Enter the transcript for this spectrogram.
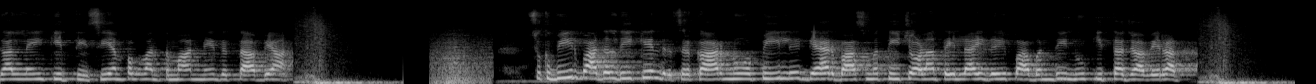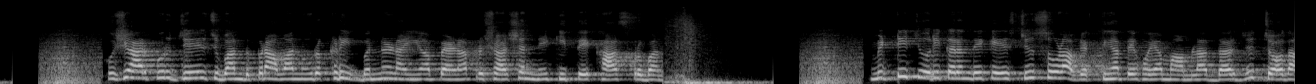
ਗੱਲ ਨਹੀਂ ਕੀਤੀ। ਸੀਐਮ ਭਗਵੰਤ ਮਾਨ ਨੇ ਦਿੱਤਾ ਬਿਆਨ। ਸੁਖਬੀਰ ਬਾਦਲ ਦੀ ਕੇਂਦਰ ਸਰਕਾਰ ਨੂੰ ਅਪੀਲ, ਗੈਰ ਬਾਸਮਤੀ ਚੌਲਾਂ ਤੇ ਲਾਈ ਗਈ ਪਾਬੰਦੀ ਨੂੰ ਕੀਤਾ ਜਾਵੇ ਰੱਦ। ਹੁਸ਼ਿਆਰਪੁਰ ਜੇਲ੍ਹ 'ਚ ਬੰਦ ਭਰਾਵਾਂ ਨੂੰ ਰੱਖੜੀ ਬੰਨਣ ਆਈਆਂ ਪੈਣਾ। ਪ੍ਰਸ਼ਾਸਨ ਨੇ ਕੀਤੇ ਖਾਸ ਪ੍ਰਬੰਧ। ਮਿੱਟੀ ਚੋਰੀ ਕਰਨ ਦੇ ਕੇਸ 'ਚ 16 ਵਿਅਕਤੀਆਂ ਤੇ ਹੋਇਆ ਮਾਮਲਾ ਦਰਜ 14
